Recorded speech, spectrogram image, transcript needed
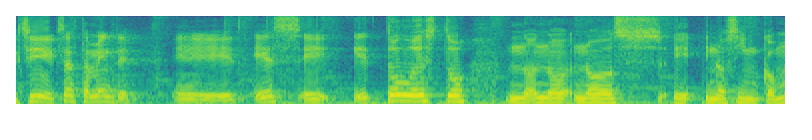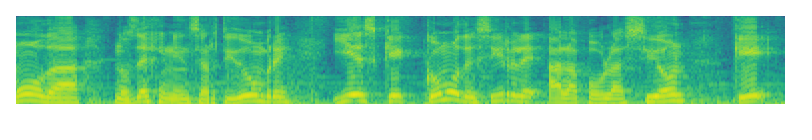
Sí, exactamente. Eh, es eh, todo esto no, no, nos, nos incomoda, nos deja en incertidumbre y es que cómo decirle a la población que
